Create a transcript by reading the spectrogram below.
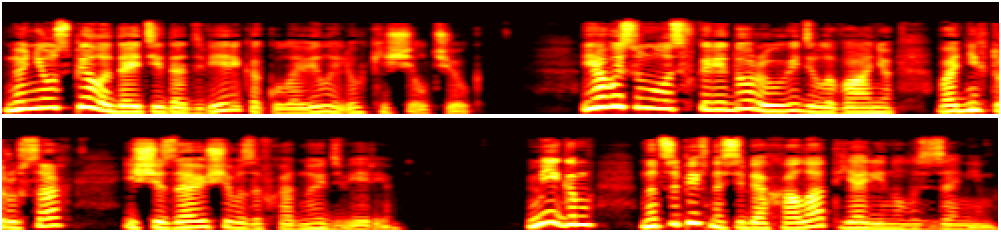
Но не успела дойти до двери, как уловила легкий щелчок. Я высунулась в коридор и увидела Ваню в одних трусах, исчезающего за входной дверью. Мигом, нацепив на себя халат, я ринулась за ним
